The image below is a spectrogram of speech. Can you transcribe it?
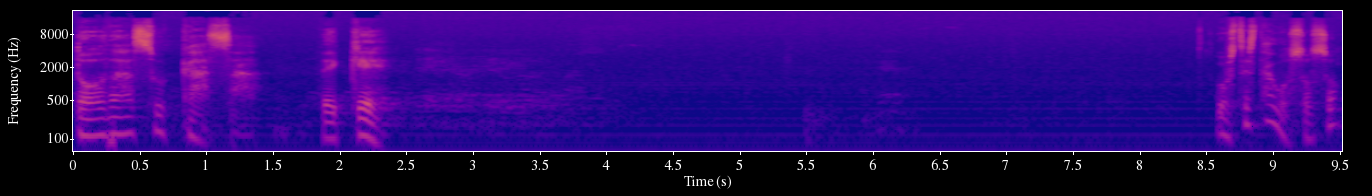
toda su casa. ¿De qué? ¿Usted está gozoso?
